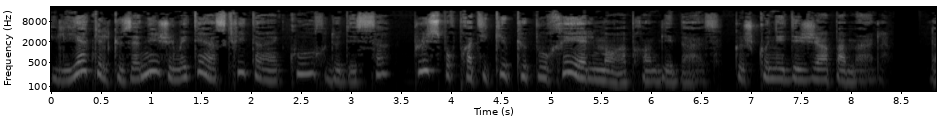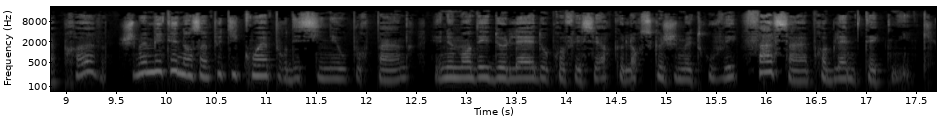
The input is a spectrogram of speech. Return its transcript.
Il y a quelques années, je m'étais inscrite à un cours de dessin, plus pour pratiquer que pour réellement apprendre les bases, que je connais déjà pas mal. La preuve, je me mettais dans un petit coin pour dessiner ou pour peindre et ne demandais de l'aide au professeur que lorsque je me trouvais face à un problème technique.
